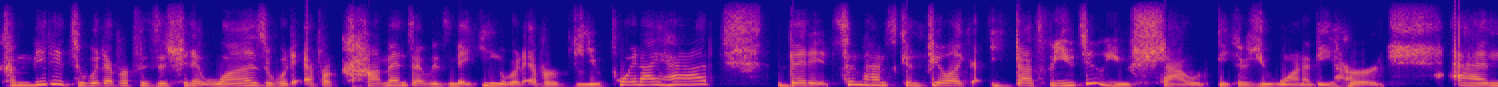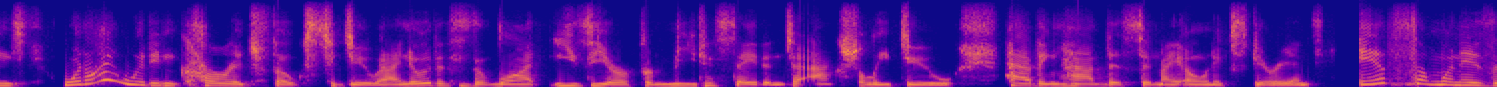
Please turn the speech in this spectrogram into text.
committed to whatever position it was or whatever comment i was making or whatever viewpoint i had that it sometimes can feel like that's what you do. You shout because you want to be heard. And what i would encourage folks to do and i know this is a lot easier for me to say than to actually do, having had this in my own experience. If someone is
